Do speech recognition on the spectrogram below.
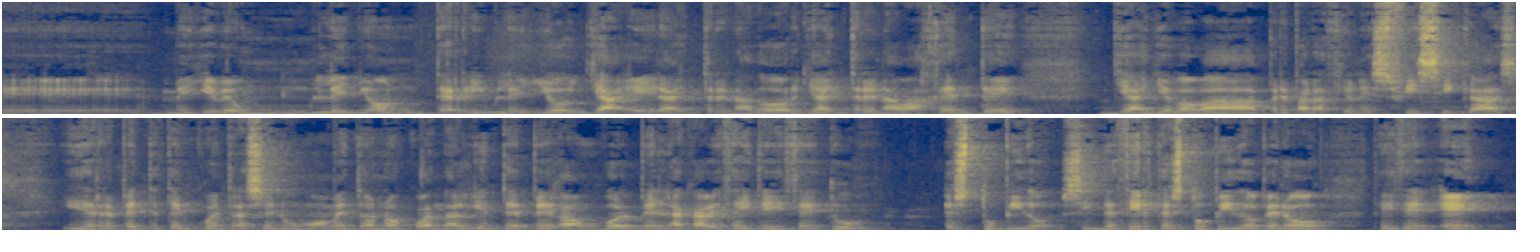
Eh, me llevé un leñón terrible. Yo ya era entrenador, ya entrenaba gente, ya llevaba preparaciones físicas y de repente te encuentras en un momento, ¿no? Cuando alguien te pega un golpe en la cabeza y te dice, tú, estúpido, sin decirte estúpido, pero te dice, eh,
